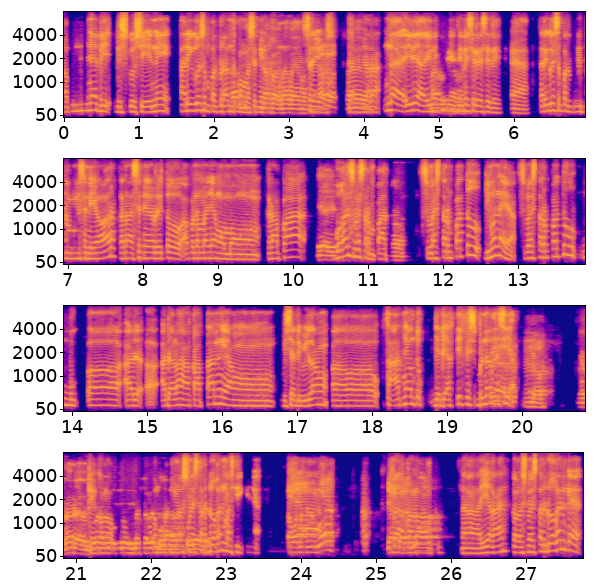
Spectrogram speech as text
apa namanya di diskusi ini tadi gue sempat berantem sama senior kenapa kenapa emang serius Kenapa? gara-gara enggak ini ya ini Kenapa, ini serius ini ya tadi gue sempat berantem sama senior karena senior itu apa namanya ngomong kenapa ya, ya. gue kan semester 4 Oh. semester 4 tuh gimana ya semester 4 tuh bu- eh, ada eh, adalah angkatan yang bisa dibilang eh, saatnya untuk jadi aktivis bener gak sih ya Hmm. Oke, kalau- kalau semester kuliah 2 kan masih kayak Tahunan gua. Enggak, Jabatan kalau gua. Nah iya kan kalau semester 2 kan kayak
